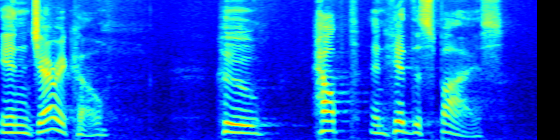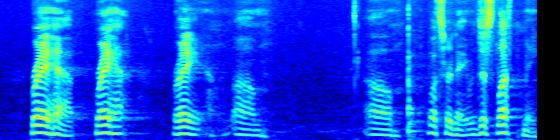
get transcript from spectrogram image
in Jericho who helped and hid the spies. Rahab, Rahab, Rahab, um, uh, what's her name? Just left me.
